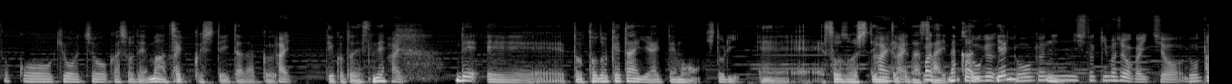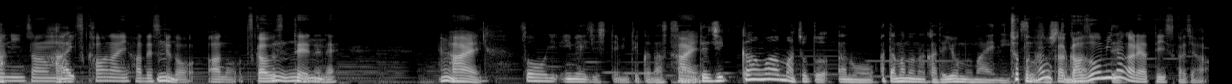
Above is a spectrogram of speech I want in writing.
そこを強調箇所で、まあ、チェックしていただくっはいていうことですね。はい。で、えー、と届けたい相手も一人、えー想像してみてください。はいはいなんか同居同居人にしときましょうか、一応。同居人さんははい使わない派ですけど、あの、使う体でね。うんうんはい。そういうイメージしてみてください。はいで実感はまあちょっとあの頭の中で読む前にちょっとなんか画像見ならがらやっていいですか、じゃ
